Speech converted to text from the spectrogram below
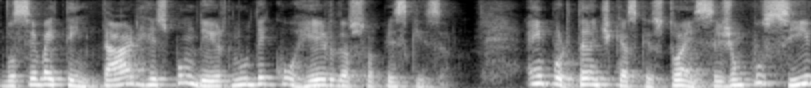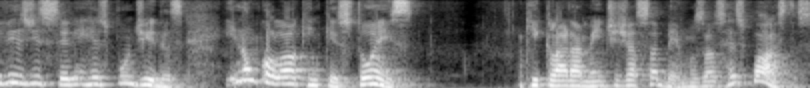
você vai tentar responder no decorrer da sua pesquisa. É importante que as questões sejam possíveis de serem respondidas e não coloquem questões que claramente já sabemos as respostas.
